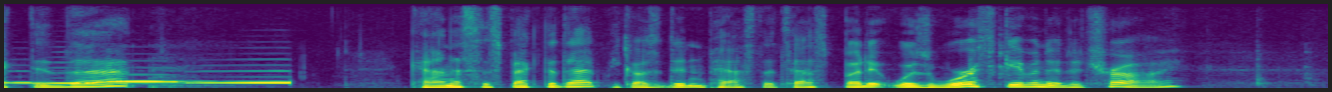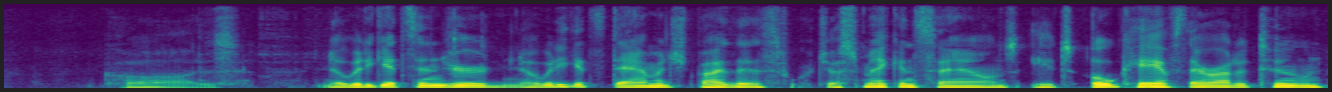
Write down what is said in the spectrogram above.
Suspected that. Kind of suspected that because it didn't pass the test, but it was worth giving it a try. Cause nobody gets injured, nobody gets damaged by this. We're just making sounds. It's okay if they're out of tune.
